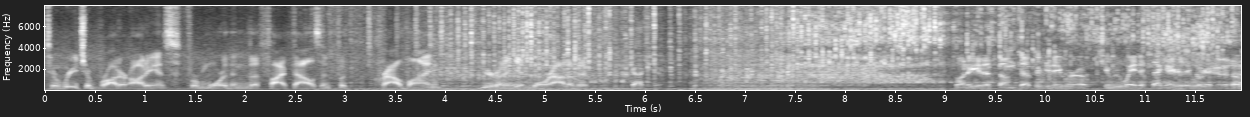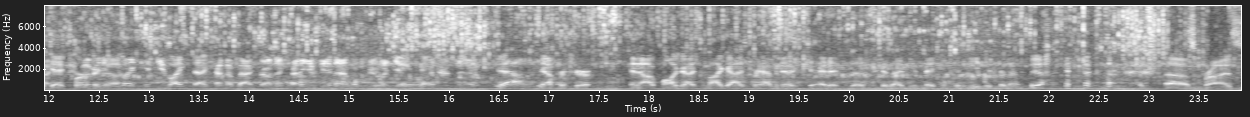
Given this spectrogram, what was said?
to reach a broader audience for more than the 5,000 foot crowd line, you're going to get more out of it. Gotcha. Want to get a thumbs up if you think we're. Should we wait a second or think we're good? Okay, perfect. I mean, like, if you like that kind of background, it kind of gives you an atmosphere like Yellow Riders there. Yeah, yeah, for sure. And I apologize to my guys for having to edit this because I did make it too easy for them. Yeah. um, Surprise.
